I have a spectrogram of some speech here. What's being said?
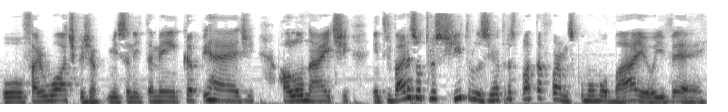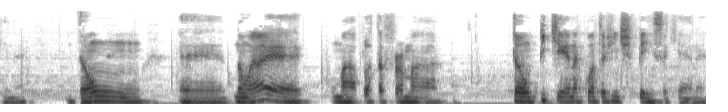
o Firewatch que eu já mencionei também, Cuphead, Hollow Knight, entre vários outros títulos em outras plataformas como mobile e VR, né? Então é, não é uma plataforma tão pequena quanto a gente pensa que é, né?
